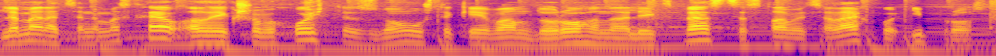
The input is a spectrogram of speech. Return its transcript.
Для мене це не must-have, але якщо ви хочете, знову ж таки, вам дорога на AliExpress, це ставиться легко і просто.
